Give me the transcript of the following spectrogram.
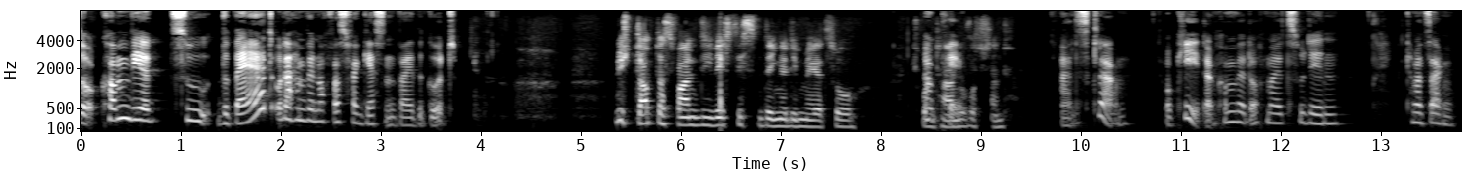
So, kommen wir zu The Bad oder haben wir noch was vergessen bei The Good? Ich glaube, das waren die wichtigsten Dinge, die mir jetzt so spontan okay. bewusst sind. Alles klar. Okay, dann kommen wir doch mal zu den, kann man sagen,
